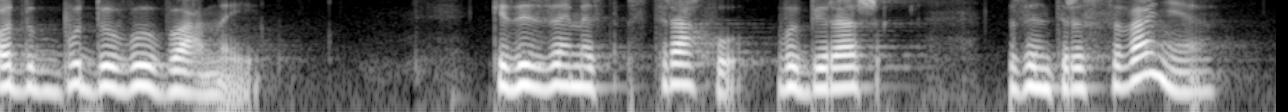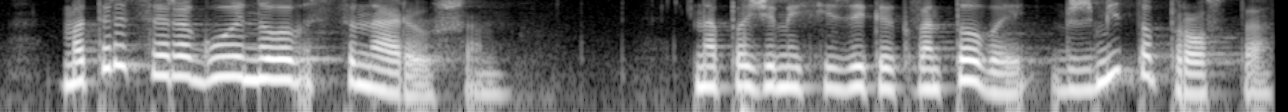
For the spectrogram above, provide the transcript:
odbudowywany. Kiedy zamiast strachu wybierasz zainteresowanie, matryca reaguje nowym scenariuszem. Na poziomie fizyki kwantowej brzmi to prosto.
